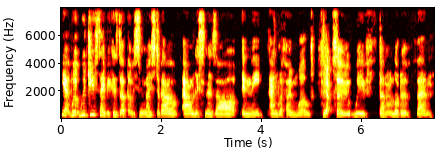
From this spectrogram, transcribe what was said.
Yeah, would you say because obviously most of our, our listeners are in the anglophone world, yeah. So we've done a lot of um,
